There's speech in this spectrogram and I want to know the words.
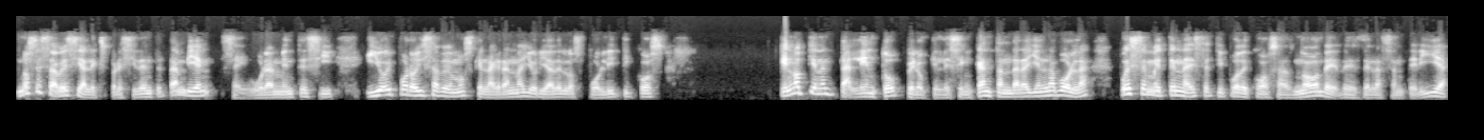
No se sabe si al expresidente también, seguramente sí, y hoy por hoy sabemos que la gran mayoría de los políticos que no tienen talento, pero que les encanta andar ahí en la bola, pues se meten a este tipo de cosas, ¿no? De, desde la santería,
